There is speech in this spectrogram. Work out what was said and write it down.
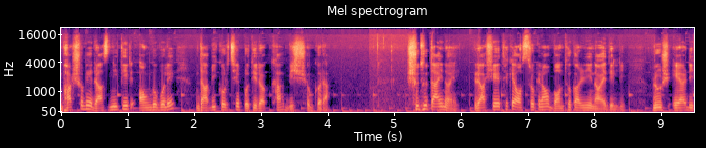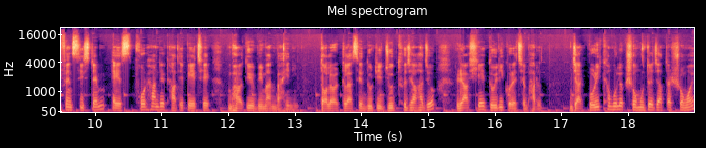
ভারসাম্যের রাজনীতির অঙ্গ বলে দাবি করছে প্রতিরক্ষা বিশেষজ্ঞরা। শুধু তাই নয়, রাশিয়া থেকে অস্ত্র কেনাও বন্ধ করেনি নয়াদিল্লি। রুশ air defence system S four hundred হাতে পেয়েছে ভারতীয় বিমান বাহিনী। তলোয়ার ক্লাসে দুটি যুদ্ধ জাহাজও রাশিয়ায় তৈরি করেছে ভারত, যার পরীক্ষামূলক সমুদ্র যাত্রার সময়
